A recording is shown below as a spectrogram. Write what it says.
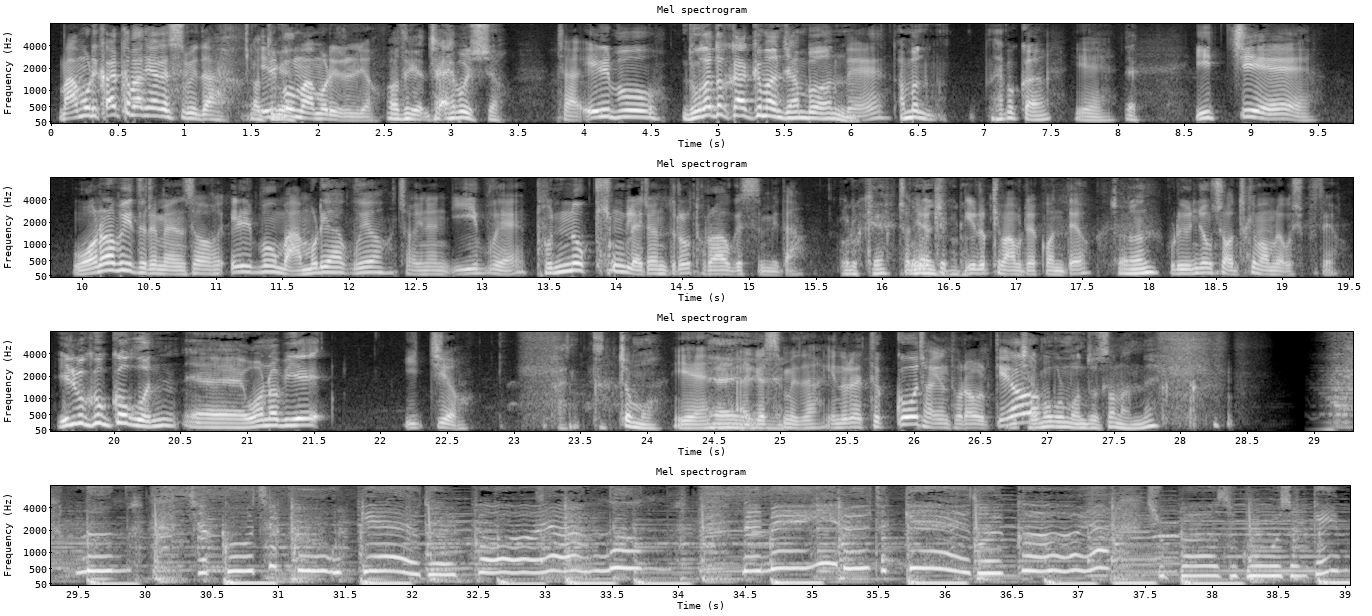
마무리 깔끔하게 하겠습니다. 어떻게? 1부 마무리를요. 어떻게, 자, 해보시죠. 자, 1부 누가 더 깔끔한지 한번, 네. 한번 해볼까요? 예. 네. 있지의 워너비 들으면서 1부 마무리하고요. 저희는 2부에 분노킹 레전드로 돌아오겠습니다. 그렇게. 저는 이렇게, 식으로. 이렇게 마무리할 건데요. 저는 우리 윤정수 씨 어떻게 마무리하고 싶으세요? 일부 끝곡은, 예, 워너비의, 있지요. 듣죠 뭐. 예, 알겠습니다. 이 노래 듣고 저희는 돌아올게요. 제목을 먼저 써놨네. 넌 자꾸 자꾸 웃게 될 거야. 넌내 매일을 듣게 될 거야. 주파수 고정 게임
